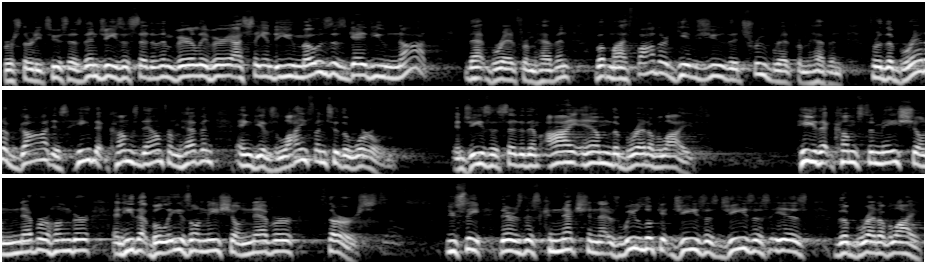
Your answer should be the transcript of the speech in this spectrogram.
Verse 32 says, Then Jesus said to them, Verily, verily, I say unto you, Moses gave you not that bread from heaven, but my Father gives you the true bread from heaven. For the bread of God is he that comes down from heaven and gives life unto the world. And Jesus said to them, I am the bread of life. He that comes to me shall never hunger, and he that believes on me shall never thirst. You see, there's this connection that as we look at Jesus, Jesus is the bread of life.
